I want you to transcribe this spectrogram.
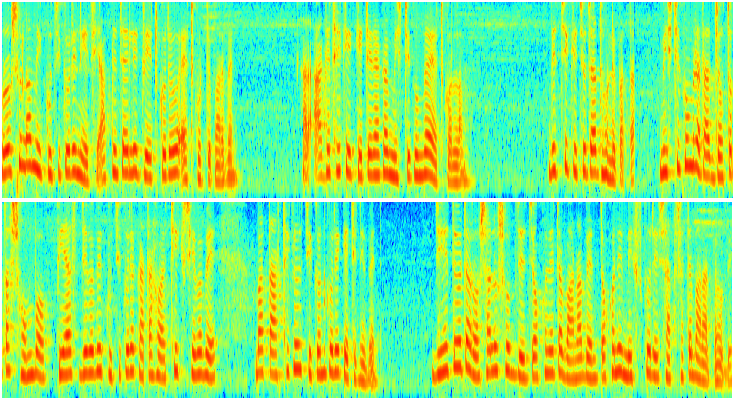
রসুন আমি কুচি করে নিয়েছি। আপনি চাইলে গ্রেট করেও অ্যাড করতে পারবেন। আর আগে থেকে কেটে রাখা মিষ্টি কুমড়া অ্যাড করলাম। দিচ্ছি কিছুটা ধনে পাতা। মিষ্টি কুমড়াটা যতটা সম্ভব পেঁয়াজ যেভাবে কুচি করে কাটা হয়, ঠিক সেভাবে বা তার থেকেও চিকন করে কেটে নেবেন। যেহেতু এটা রসালো সবজি, যখন এটা বানাবেন তখনই মিক্স করে সাথে সাথে বানাতে হবে।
